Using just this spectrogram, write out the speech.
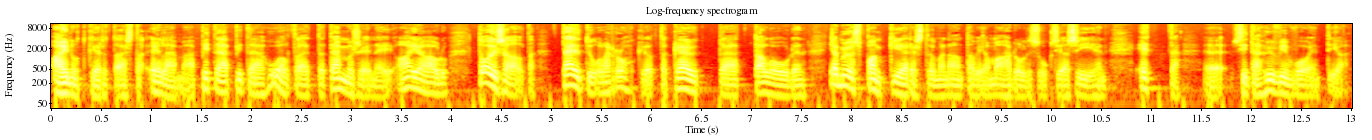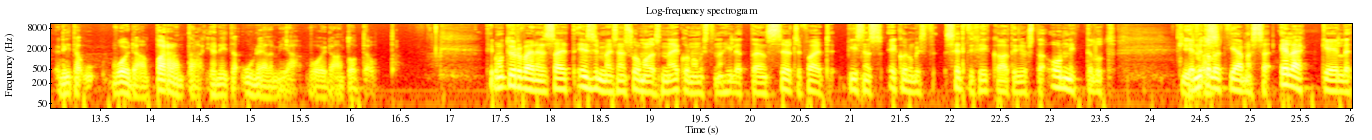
ainutkertaista elämää. Pitää pitää huolta, että tämmöiseen ei ajaudu. Toisaalta täytyy olla rohkeutta käyttää talouden ja myös pankkijärjestelmän antavia mahdollisuuksia siihen, että sitä hyvinvointia niitä voidaan parantaa ja niitä unelmia voidaan toteuttaa. Timo Tyrväinen, sait ensimmäisen suomalaisena ekonomistina hiljattain Certified Business Economist-sertifikaatin, josta onnittelut. Kiitos. Ja nyt olet jäämässä eläkkeelle.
